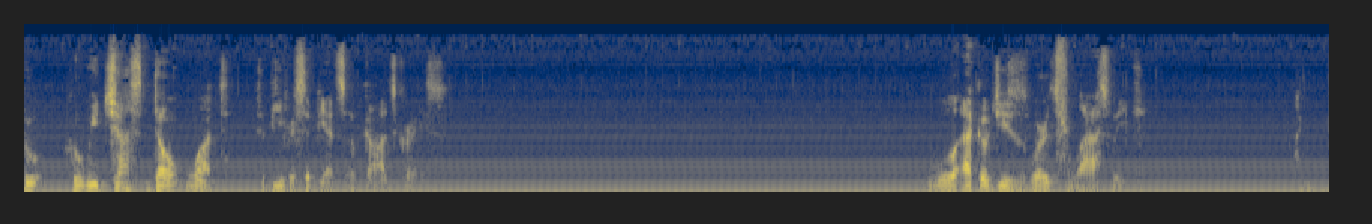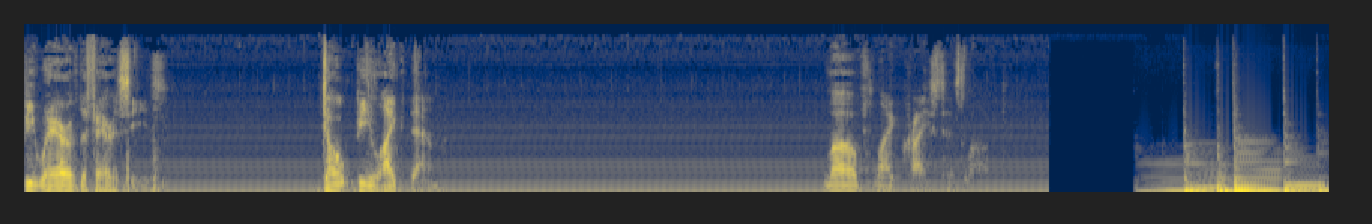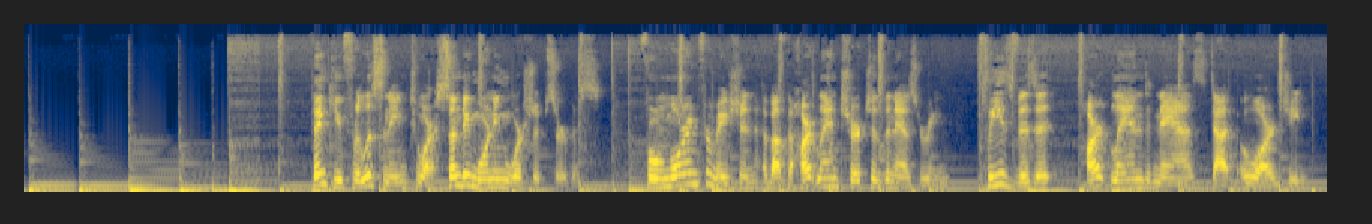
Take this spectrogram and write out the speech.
who who we just don't want to be recipients of God's grace. We'll echo Jesus' words from last week Beware of the Pharisees. Don't be like them. Love like Christ has loved. Thank you for listening to our Sunday morning worship service. For more information about the Heartland Church of the Nazarene, please visit heartlandnaz.org.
